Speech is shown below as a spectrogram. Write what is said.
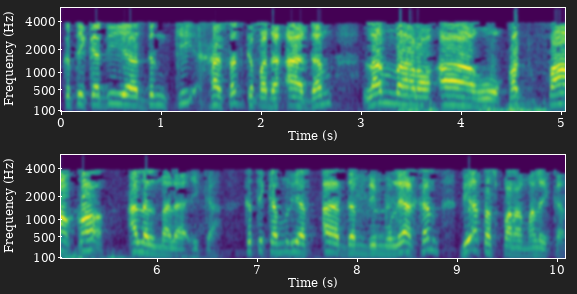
Ketika dia dengki hasad kepada Adam, lama ra'ahu qad faqa 'alal malaika. Ketika melihat Adam dimuliakan di atas para malaikat.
